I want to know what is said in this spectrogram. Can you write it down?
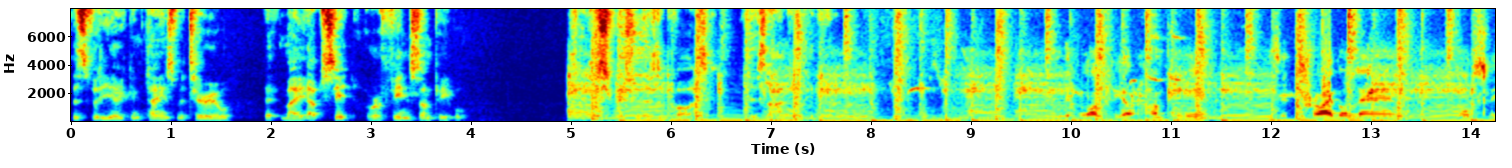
This video contains material that may upset or offend some people. So discretion is advised. It is armed And the block we are hunting in is a tribal land, mostly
